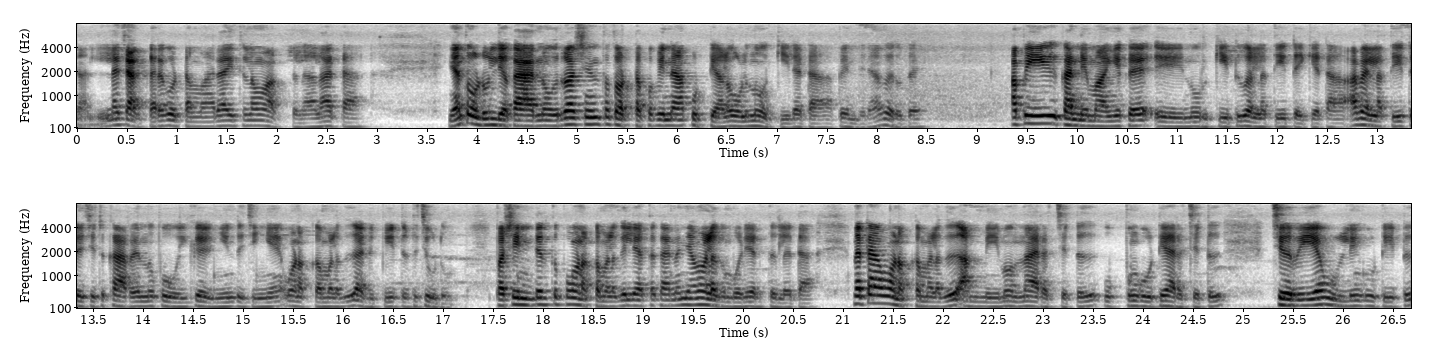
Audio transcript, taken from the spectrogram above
നല്ല ചക്കര കുട്ടന്മാരായിട്ടുള്ള മക്കളാളാട്ട. ഞാൻ തൊടില്ല. കാരണം ഒരു പ്രാവശ്യം തൊട്ടപ്പോൾ പിന്നെ ആ കുട്ടികളെ ഓൾ നോക്കിയില്ല കേട്ടാ അപ്പം എന്തിനാ വെറുതെ? അപ്പോൾ ഈ കണ്ണിമാങ്ങയൊക്കെ നുറുക്കിയിട്ട് വെള്ളത്തിൽ ഇട്ടേക്കട്ടാ. ആ വെള്ളത്തിൽ ഇട്ട് കറി ഒന്ന് പോയി കഴിഞ്ഞിട്ട് ഉണക്കമുളക് അടുപ്പിട്ടിട്ട് ചൂടും. പക്ഷേ എന്റെ അടുത്ത് ഇപ്പോൾ ഉണക്കമുളക് ഇല്ലാത്ത കാരണം ഞാൻ മുളകും പൊടി എടുത്തില്ല കേട്ടോ എന്നിട്ട് ആ ഉണക്കമുളക് അമ്മീമ ഒന്ന് അരച്ചിട്ട് ഉപ്പും കൂട്ടി അരച്ചിട്ട് ചെറിയ ഉള്ളിയും കൂട്ടിയിട്ട്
